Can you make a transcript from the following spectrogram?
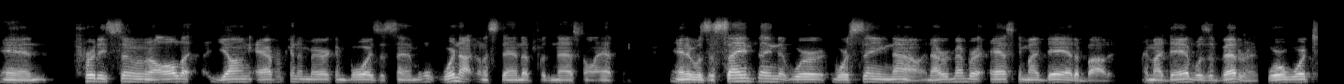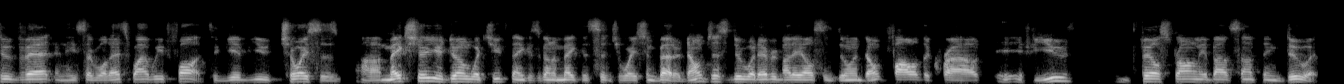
And pretty soon, all the young African American boys are saying, we're not going to stand up for the national anthem. And it was the same thing that we're, we're seeing now. And I remember asking my dad about it. And my dad was a veteran, World War II vet. And he said, Well, that's why we fought to give you choices. Uh, make sure you're doing what you think is going to make the situation better. Don't just do what everybody else is doing. Don't follow the crowd. If you feel strongly about something, do it.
